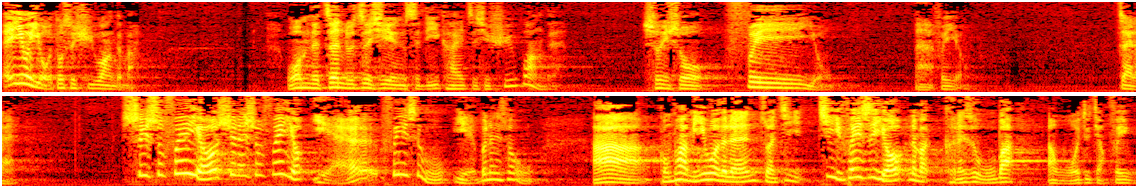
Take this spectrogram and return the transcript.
哎，因为有都是虚妄的嘛。我们的真如自性是离开这些虚妄的，所以说非有啊，非有。再来，虽说非有，虽然说非有，也非是无，也不能说无啊。恐怕迷惑的人转记，既非是有，那么可能是无吧？啊，我就讲非无。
